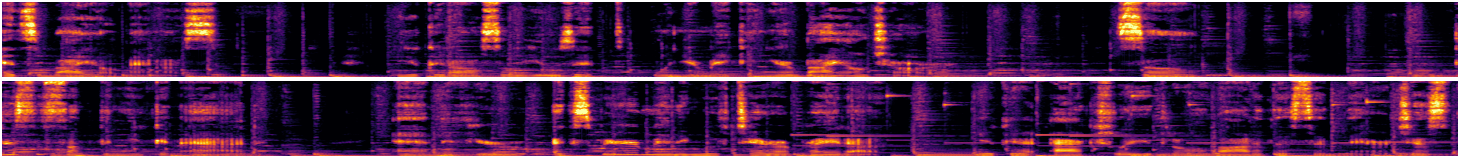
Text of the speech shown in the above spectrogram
It's biomass. You could also use it when you're making your biochar. So, this is something you can add. And if you're experimenting with terra preta, you can actually throw a lot of this in there just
